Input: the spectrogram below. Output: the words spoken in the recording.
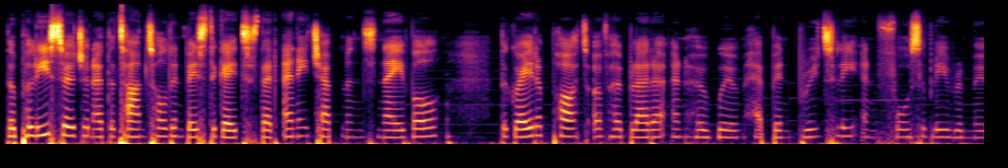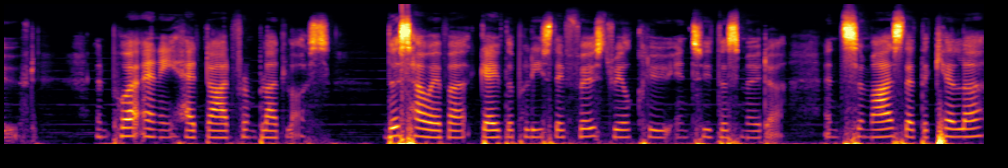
The police surgeon at the time told investigators that Annie Chapman's navel the greater part of her bladder and her womb had been brutally and forcibly removed, and poor Annie had died from blood loss. This, however, gave the police their first real clue into this murder, and surmised that the killer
